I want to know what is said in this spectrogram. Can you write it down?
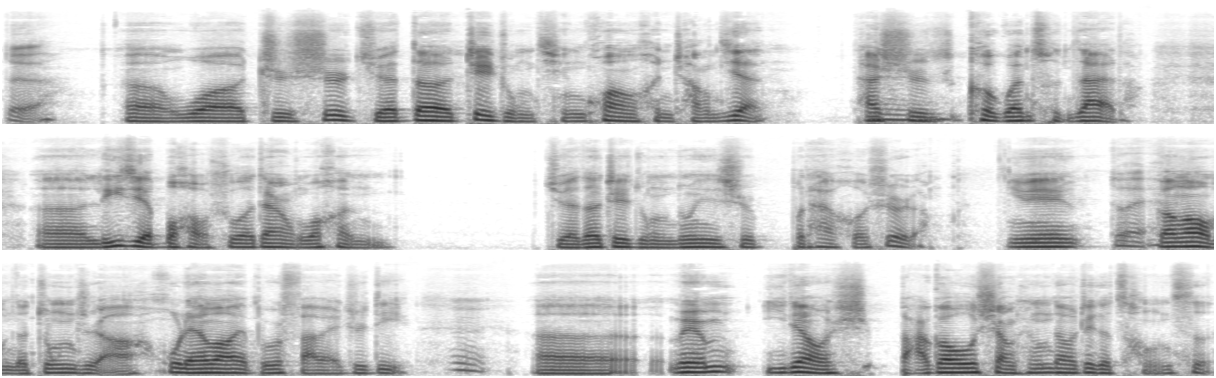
对，呃，我只是觉得这种情况很常见，它是嗯客观存在的。呃，理解不好说，但是我很觉得这种东西是不太合适的，因为对，刚刚我们的宗旨啊，互联网也不是法外之地。嗯，呃，为什么一定要是拔高上升到这个层次？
